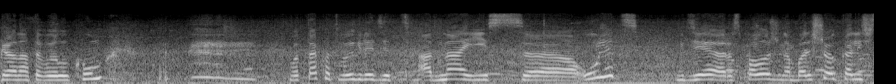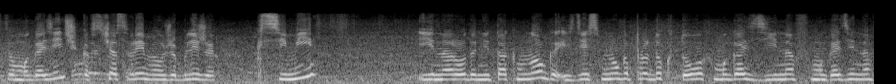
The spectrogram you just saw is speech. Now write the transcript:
гранатовый лукум. Вот так вот выглядит одна из э, улиц, где расположено большое количество магазинчиков. Сейчас время уже ближе к 7, и народу не так много. И здесь много продуктовых магазинов, магазинов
